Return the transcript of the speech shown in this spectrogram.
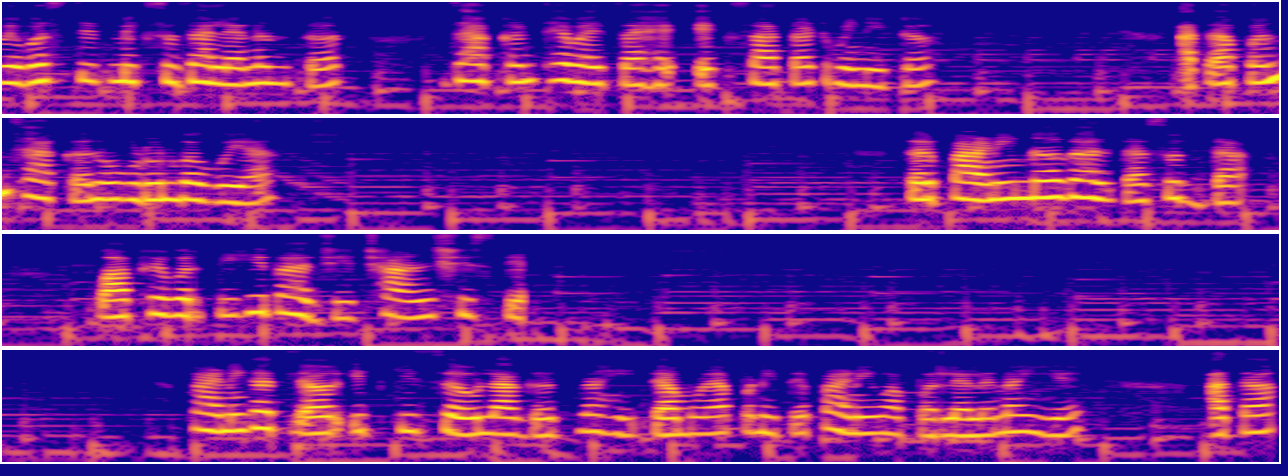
व्यवस्थित मिक्स झाल्यानंतर झाकण ठेवायचं आहे एक सात आठ मिनिटं. आता आपण झाकण उघडून बघूया. तर पाणी न घालता सुद्धा वाफेवरती ही भाजी छान शिजते. पाणी घातल्यावर इतकी चव लागत नाही त्यामुळे आपण इथे पाणी वापरलेलं नाही आहे आता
